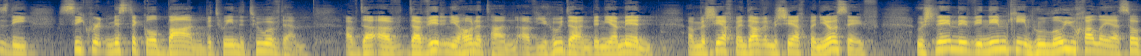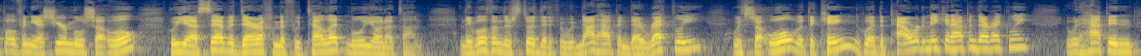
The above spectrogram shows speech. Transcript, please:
is the secret mystical bond between the two of them of, da, of David and Yehonatan, of Yehuda and Binyamin, of Mashiach ben David and Mashiach ben Yosef, ושני מבינים כי אם הוא לא יוכל להיעשות באופן ישיר מול שאול, הוא יעשה בדרך מפותלת מול יונתן. And they both understood that if it would not happen directly with Shaul, with the king, who had the power to make it happen directly, it would happen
